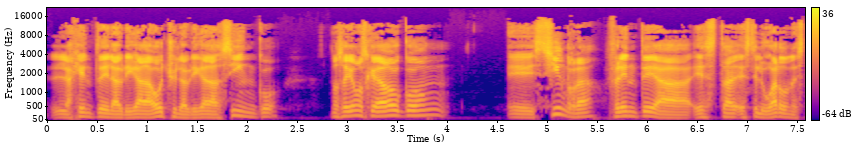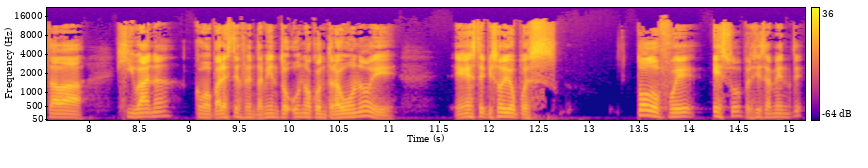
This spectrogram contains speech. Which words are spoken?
la gente de la Brigada 8 y la Brigada 5. Nos habíamos quedado con eh, Shinra frente a esta, este lugar donde estaba Hibana, como para este enfrentamiento uno contra uno y en este episodio pues todo fue eso precisamente.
